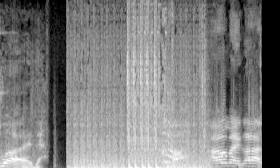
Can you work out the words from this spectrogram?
blood. Oh my god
